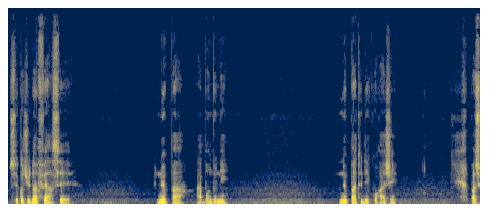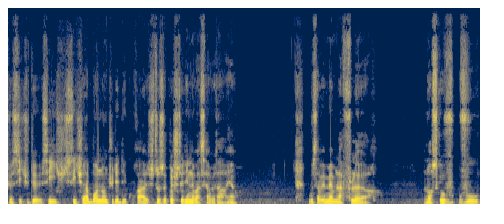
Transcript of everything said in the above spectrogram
ce que tu dois faire, c'est ne pas abandonner, ne pas te décourager. Parce que si tu te, si, si tu abandonnes, tu te décourages, tout ce que je te dis ne va servir à rien. Vous savez, même la fleur, lorsque vous,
